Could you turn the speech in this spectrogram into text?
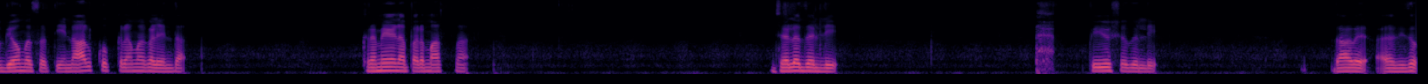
ವ್ಯೋಮಸತಿ ನಾಲ್ಕು ಕ್ರಮಗಳಿಂದ ಕ್ರಮೇಣ ಪರಮಾತ್ಮ ಜಲದಲ್ಲಿ, ಪೀಯೂಷದಲ್ಲಿ, ದಾವೆ, ಇದು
